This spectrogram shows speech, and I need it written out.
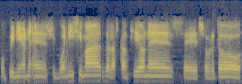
opiniones buenísimas de las canciones, eh, sobre todo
